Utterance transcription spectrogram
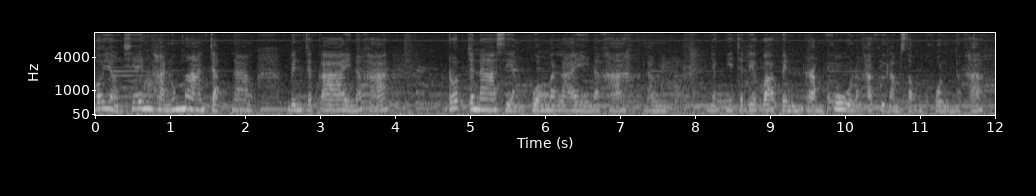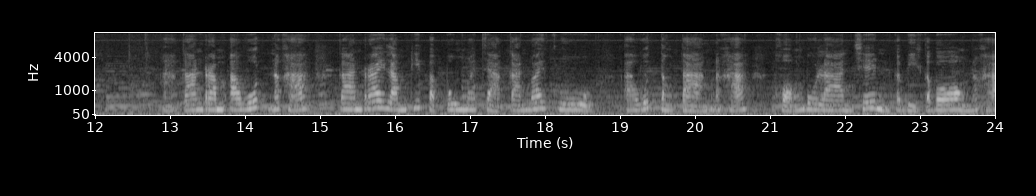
ก็อย่างเช่นหนุมานจับนางเบญจกายนะคะรจนาเสียงพวงมาลัยนะคะลำอย่างนี้จะเรียกว่าเป็นรำคู่นะคะ คือรำสองคนนะคะ การรำอาวุธนะคะ การไร่ลำที่ปรับปรุงมาจากการไหว้ครู อาวุธต่างๆนะคะ ของโบราณ เช่น กระบี่กระบองนะคะ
